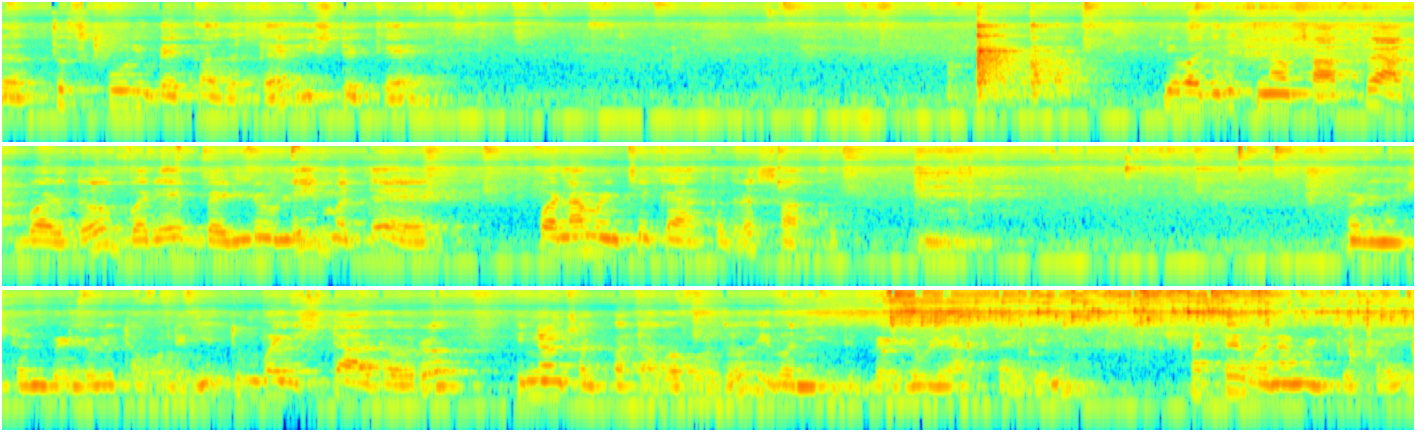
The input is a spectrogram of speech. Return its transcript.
ಒಂದು ಹತ್ತು ಸ್ಪೂನ್ ಬೇಕಾಗುತ್ತೆ ಇಷ್ಟಕ್ಕೆ. ಇವಾಗ ಇದಕ್ಕೆ ನಾವು ಸಾಸಿವೆ ಹಾಕ್ಬಾರ್ದು, ಬರೀ ಬೆಳ್ಳುಳ್ಳಿ ಮತ್ತು ಒಣ ಮೆಣಸಿಕಾಯಿ ಹಾಕಿದ್ರೆ ಸಾಕು. ನೋಡಿ, ನಾನು ಇಷ್ಟೊಂದು ಬೆಳ್ಳುಳ್ಳಿ ತೊಗೊಂಡಿದ್ದೀನಿ. ತುಂಬ ಇಷ್ಟ ಆಗೋರು ಇನ್ನೊಂದು ಸ್ವಲ್ಪ ತಗೋಬೋದು. ಇವಾಗ ಇದು ಬೆಳ್ಳುಳ್ಳಿ ಹಾಕ್ತಾಯಿದ್ದೀನಿ ಮತ್ತು ಒಣ ಮೆಣಸಿಕಾಯಿ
